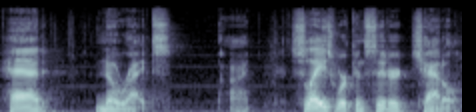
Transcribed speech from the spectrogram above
had no rights. All right. Slaves were considered chattel.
